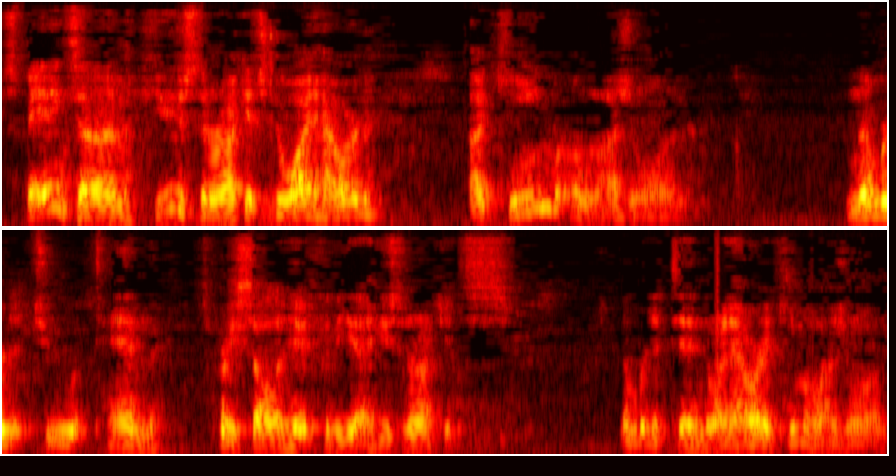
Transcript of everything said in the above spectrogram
Spanning time, Houston Rockets, Dwight Howard, Akeem Olajuwon. Numbered to 10. It's a pretty solid hit for the uh, Houston Rockets. Number to 10, Dwight Howard, Akeem Olajuwon.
